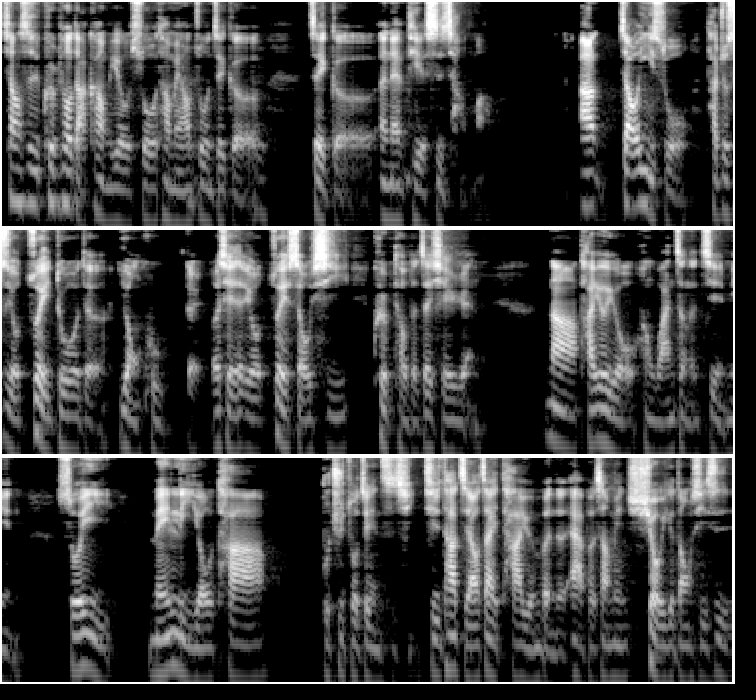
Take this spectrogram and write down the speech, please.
像是 Crypto.com 也有说他们要做这个、这个 NFT 的市场嘛。啊，交易所它就是有最多的用户，对，而且有最熟悉 crypto 的这些人，那它又有很完整的界面，所以没理由它不去做这件事情。其实它只要在它原本的 app 上面秀一个东西，是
